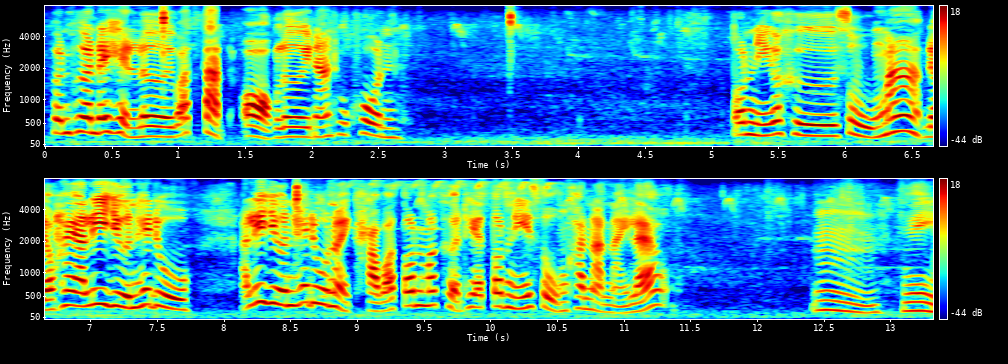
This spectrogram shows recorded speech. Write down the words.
เพื่อนๆได้เห็นเลยว่าตัดออกเลยนะทุกคน ต้นนี้ก็คือสูงมาก เดี๋ยวให้อาลี่ยืนให้ดู อาลี่ยืนให้ดูหน่อยค่ะว่าต้นมะเขือเทศต้นนี้สูงขนาดไหนแล้ว อืม นี่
